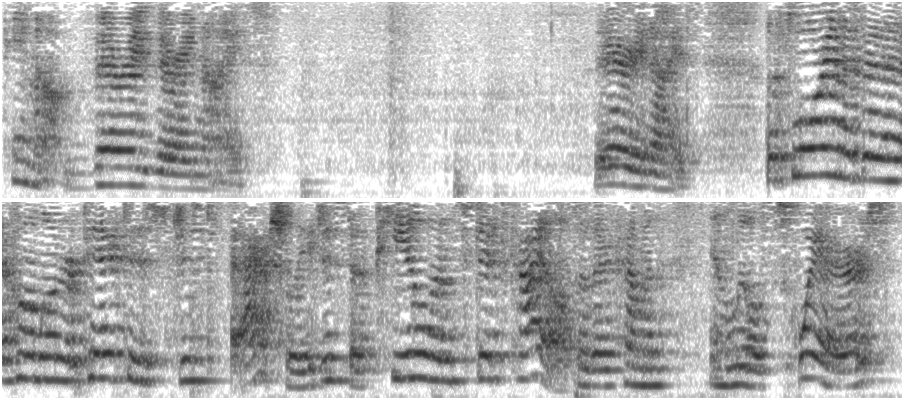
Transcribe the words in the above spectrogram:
Came out very, very nice. Very nice. The flooring that the homeowner picked is just actually just a peel and stick tile. So they're coming in little squares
